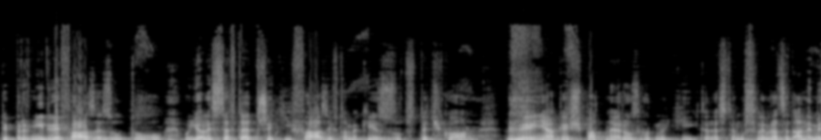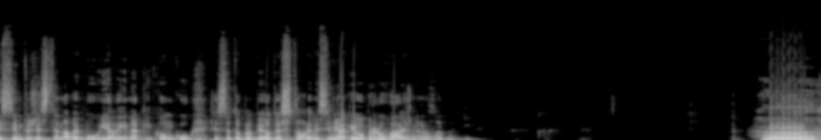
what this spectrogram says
ty první dvě fáze ZUTu. Udělali jste v té třetí fázi, v tom, jaký je ZUT teďkon, vy nějaké špatné rozhodnutí, které jste museli vracet. A nemyslím to, že jste na webu udělali jinak ikonku, že jste to blbě otestovali. Myslím nějaké opravdu vážné rozhodnutí. Uh,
